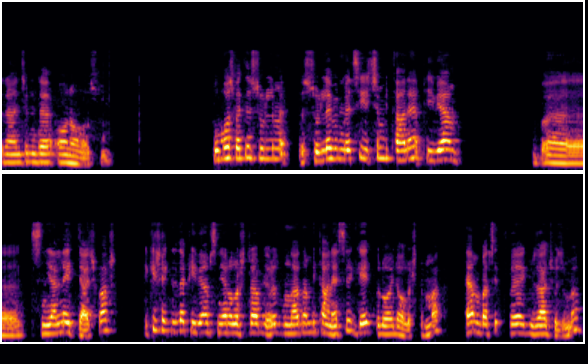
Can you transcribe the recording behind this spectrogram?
Direncim de 10 ohm olsun. Bu MOSFET'in sürülme, sürülebilmesi için bir tane PWM e, sinyaline ihtiyaç var. İki şekilde PWM sinyal oluşturabiliyoruz. Bunlardan bir tanesi gate bloğu ile oluşturmak. En basit ve güzel çözümü.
